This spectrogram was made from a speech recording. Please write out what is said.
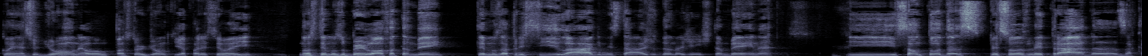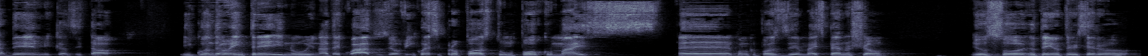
conhece o John, né, o pastor John que apareceu aí. Nós temos o Berlofa também, temos a Priscila, a Agnes está ajudando a gente também, né? E são todas pessoas letradas, acadêmicas e tal. E quando eu entrei no Inadequados, eu vim com esse propósito um pouco mais, é, como que eu posso dizer, mais pé no chão. Eu sou, eu tenho o terceiro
